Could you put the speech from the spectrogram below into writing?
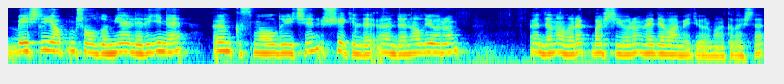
beşli yapmış olduğum yerleri yine ön kısmı olduğu için şu şekilde önden alıyorum. Önden alarak başlıyorum ve devam ediyorum arkadaşlar.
